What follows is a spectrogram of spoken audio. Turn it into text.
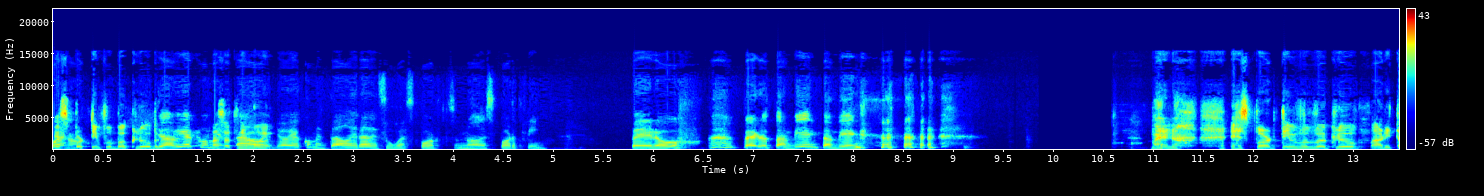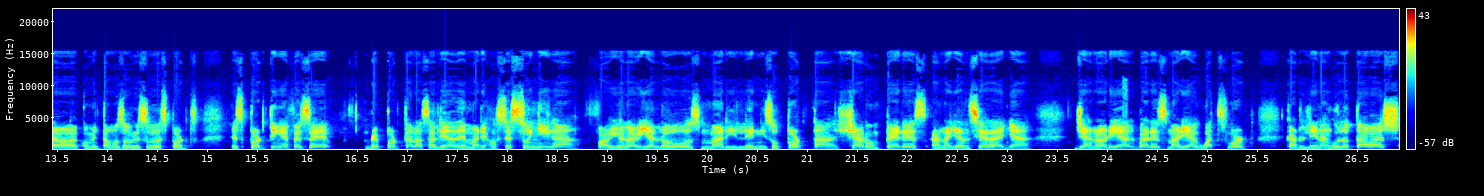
Sporting Football Club. Yo había comentado, yo había comentado era de Suba Sports, no de Sporting. Pero, pero también, también. Bueno, Sporting Football Club, ahorita comentamos sobre Suba Sports. Sporting FC reporta la salida de María José Zúñiga, Fabiola Villalobos, Marileni Soporta, Sharon Pérez, Anayansi Araya, Janori Álvarez, María Watsworth, Carolina Angulo Tabash,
